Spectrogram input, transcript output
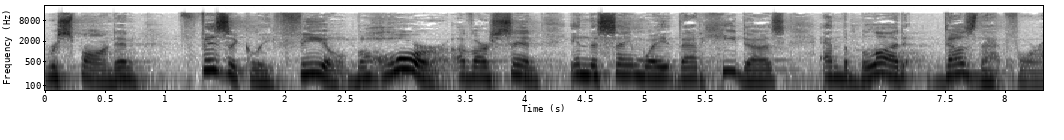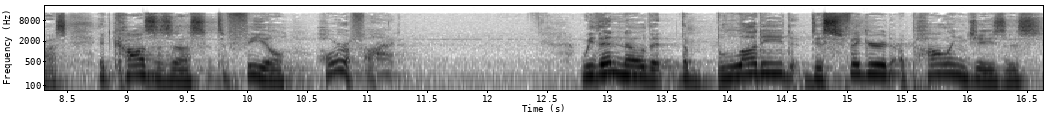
respond and physically feel the horror of our sin in the same way that He does. And the blood does that for us, it causes us to feel horrified. We then know that the bloodied, disfigured, appalling Jesus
